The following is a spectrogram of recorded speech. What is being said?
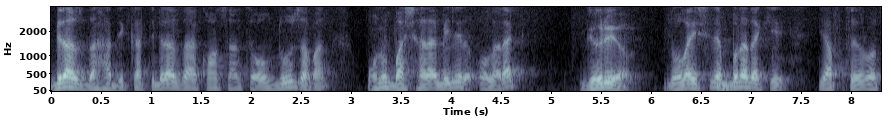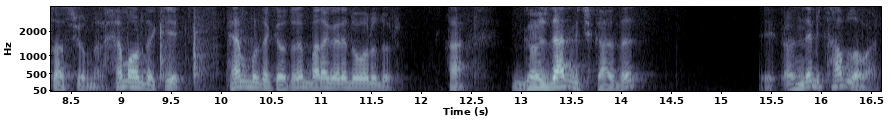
biraz daha dikkatli, biraz daha konsantre olduğu zaman onu başarabilir olarak görüyor. Dolayısıyla buradaki yaptığı rotasyonlar hem oradaki hem buradaki rotasyon bana göre doğrudur. Ha, gözden mi çıkardı? E, önde bir tablo var.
